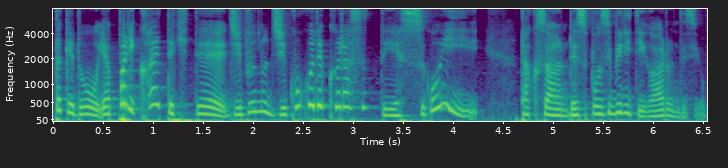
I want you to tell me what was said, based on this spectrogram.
だけどやっぱり帰ってきて自分の自国で暮らすってすごいたくさん responsibility があるんですよ。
